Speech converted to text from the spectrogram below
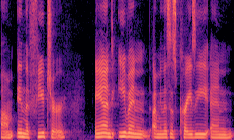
um, in the future. And even, I mean, this is crazy and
